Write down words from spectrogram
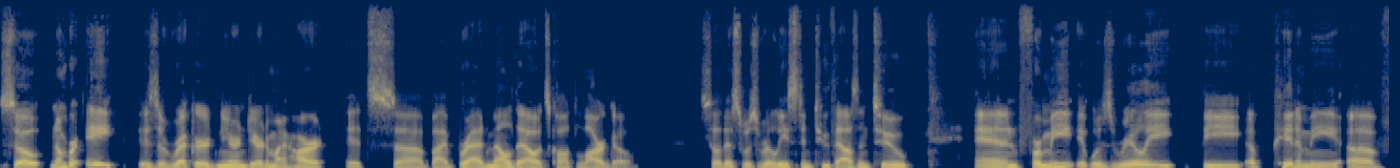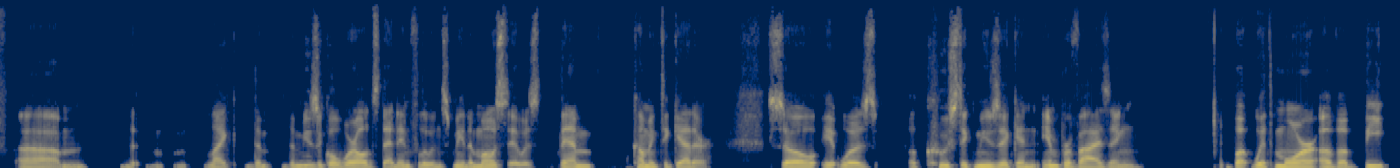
So, number eight is a record near and dear to my heart. It's uh, by Brad Mehldau. It's called Largo. So, this was released in 2002 and for me, it was really the epitome of um, the, like the the musical worlds that influenced me the most. It was them coming together. So it was acoustic music and improvising, but with more of a beat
